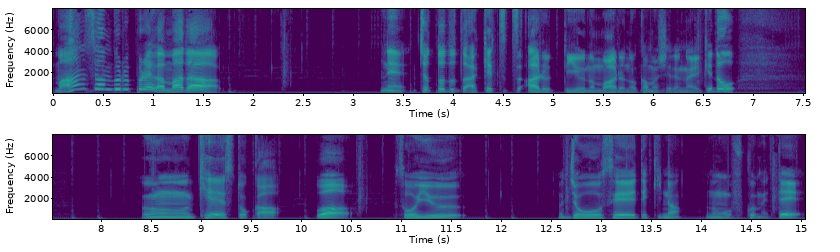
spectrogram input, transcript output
まあアンサンブルプレイはまだねちょっとずつ開けつつあるっていうのもあるのかもしれないけどうーんケースとかはそういう情勢的なのも含めて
